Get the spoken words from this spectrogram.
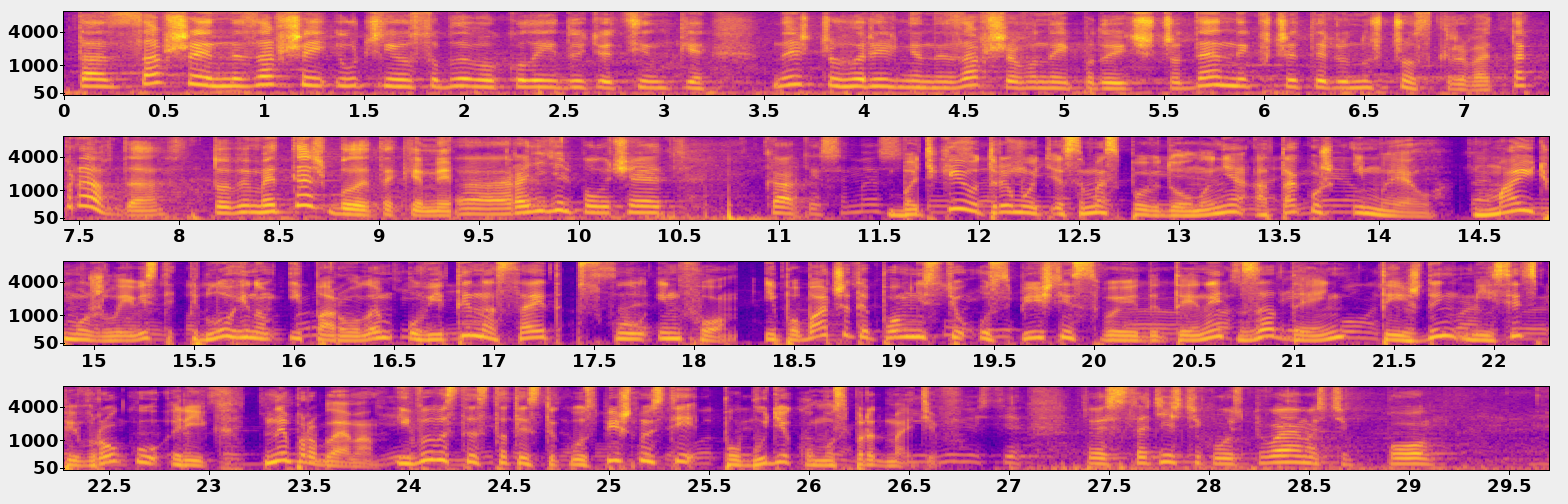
Та завжди, не завжди і учні, особливо коли йдуть оцінки нижчого рівня, не завжди вони подають щоденник вчителю. Ну що скривати? Так правда. То ми теж були такими. Родитель получает как СМС? Батьки отримують смс-повідомлення, а також імейл. Мають можливість під логіном і паролем увійти на сайт School.info і побачити повністю успішність своєї дитини за день, тиждень, місяць, півроку, рік. Не проблема. І вивести статистику успішності по будь-якому з предметів. Вывести, То есть статистику успеваемости по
